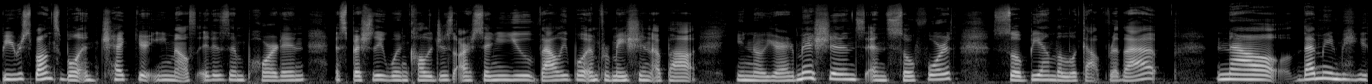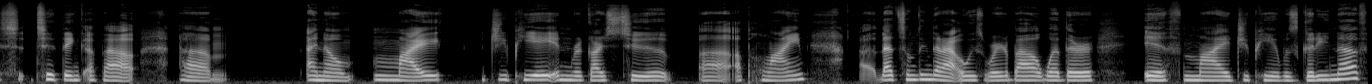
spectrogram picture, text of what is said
be responsible and check your emails. It is important, especially when colleges are sending you valuable information about, you know, your admissions and so forth. So be on the lookout for that. Now, that made me to think about, um, I know my GPA in regards to uh, applying, uh, that's something that I always worried about whether if my GPA was good enough.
